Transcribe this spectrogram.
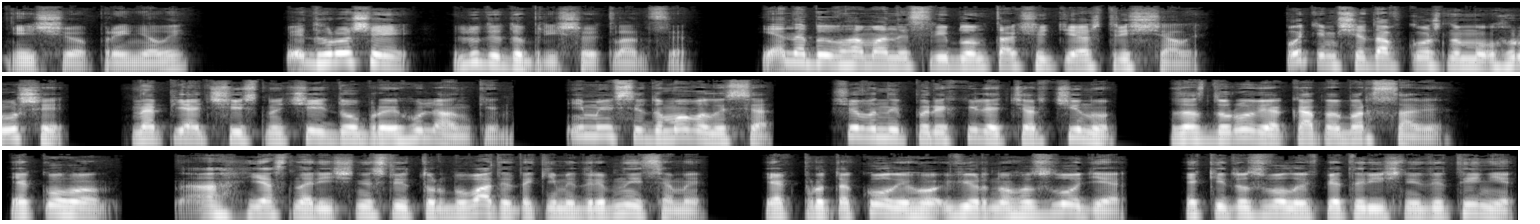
І що, прийняли? Від грошей люди добрішають, ланце. Я набив гамани сріблом так, що ті аж тріщали. Потім ще дав кожному гроші на 5-6 ночей доброї гулянки, і ми всі домовилися, що вони перехилять чарчину за здоров'я капе Барсаві, якого, а, ясна річ, не слід турбувати такими дрібницями, як протокол його вірного злодія, який дозволив п'ятирічній дитині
